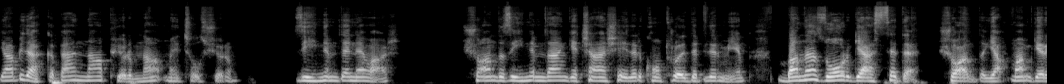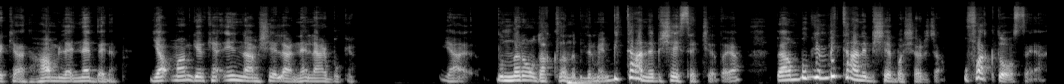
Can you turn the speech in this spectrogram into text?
ya bir dakika ben ne yapıyorum, ne yapmaya çalışıyorum? Zihnimde ne var? Şu anda zihnimden geçen şeyleri kontrol edebilir miyim? Bana zor gelse de şu anda yapmam gereken hamle ne benim? Yapmam gereken en önemli şeyler neler bugün? Yani bunlara odaklanabilir miyim? Bir tane bir şey seç ya da ya. Ben bugün bir tane bir şey başaracağım. Ufak da olsa yani.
